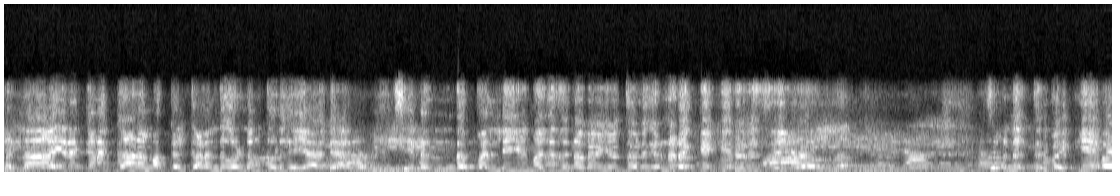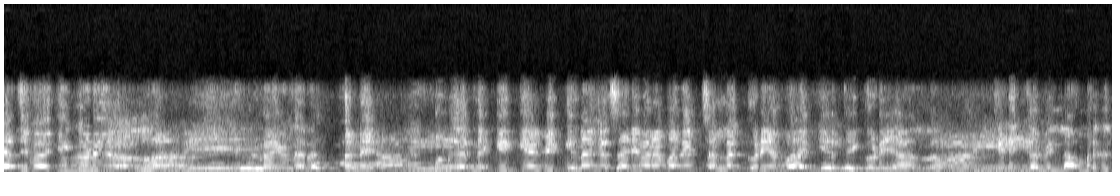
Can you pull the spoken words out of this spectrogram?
பல்லாயிரக்கணக்கான மக்கள் கலந்து கொள்ளும் தொழுகையாக சிறந்த பள்ளியில் மஜது நபையில் தொழுகை நடக்க கிருவி செய்ய ஜன்னத்து கேள்விக்கு நாங்கள் சரிவர பதில் சொல்லக்கூடிய பாக்கியத்தை கொடியா திடுக்கம் இல்லாமல்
